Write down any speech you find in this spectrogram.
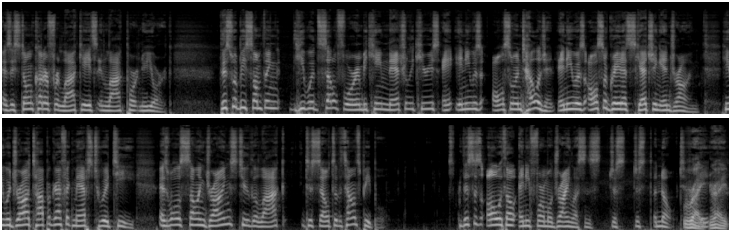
as a stonecutter for lock gates in Lockport, New York. This would be something he would settle for and became naturally curious, and, and he was also intelligent, and he was also great at sketching and drawing. He would draw topographic maps to a T, as well as selling drawings to the lock to sell to the townspeople. This is all without any formal drawing lessons. Just, just a note. Right, right.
